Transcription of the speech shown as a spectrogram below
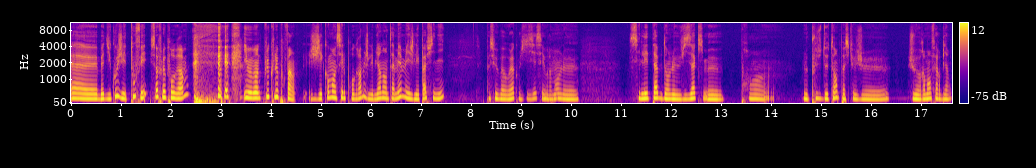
Euh, bah, du coup, j'ai tout fait, sauf le programme. Il me manque plus que le. Enfin, j'ai commencé le programme, je l'ai bien entamé, mais je l'ai pas fini parce que bah voilà, comme je disais, c'est Mhm. vraiment le. C'est l'étape dans le visa qui me prend le plus de temps parce que je je veux vraiment faire bien.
